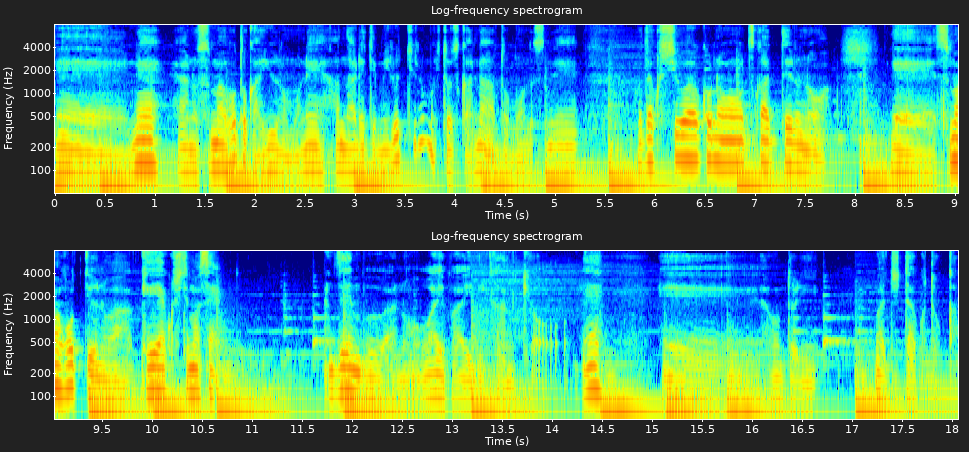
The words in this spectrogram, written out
えー、ね、あのスマホとかいうのもね離れてみるっていうのも一つかなと思うんですね。私はこの使っているのは、えー、スマホっていうのは契約してません。全部 w i f i 環境ね、えー、本当に、まあ、自宅とか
